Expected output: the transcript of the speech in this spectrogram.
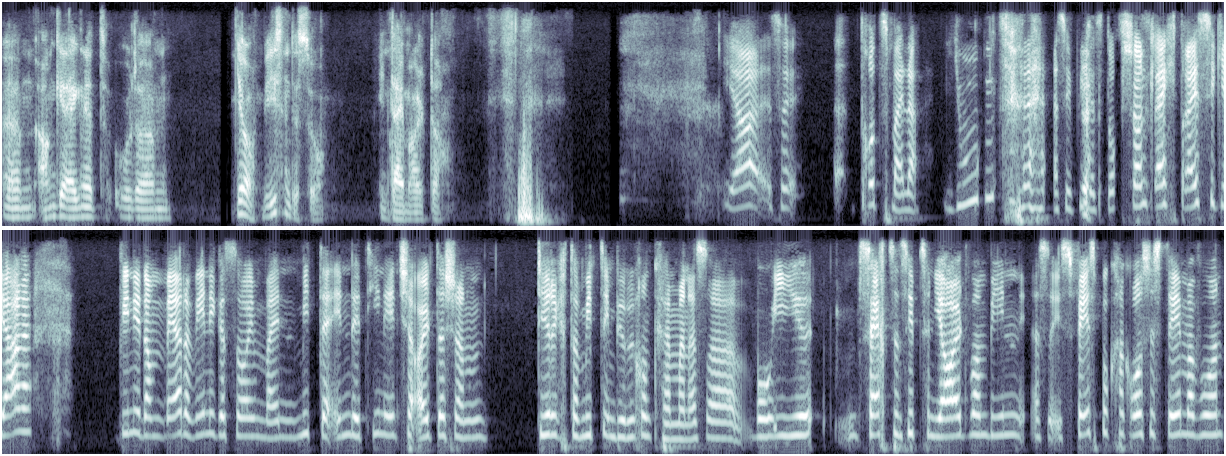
ähm, angeeignet? Oder ja, wie ist denn das so in deinem Alter? Ja, also äh, trotz meiner Jugend, also ich bin jetzt doch schon gleich 30 Jahre, bin ich dann mehr oder weniger so in mein Mitte, Ende Teenageralter schon direkt damit in Berührung gekommen. Also wo ich 16, 17 Jahre alt geworden bin, also ist Facebook ein großes Thema geworden.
